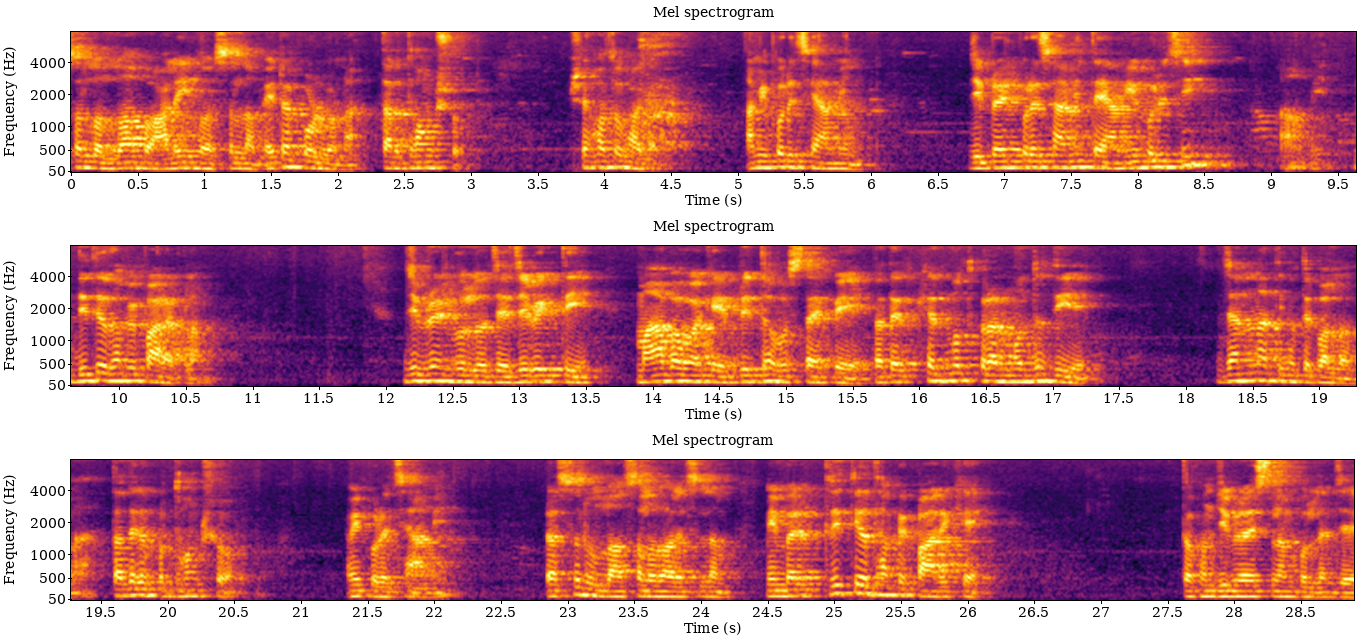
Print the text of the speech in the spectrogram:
সাল্লাহ আলাইহি আসাল্লাম এটা পড়ল না, তার ধ্বংস, সে হতভাগা। আমি পড়েছি আমিন। জিব্রাইল পড়েছে আমিন, তাই আমিও পড়েছি আমিন। দ্বিতীয় ধাপে পা রাখলাম। জিব্রাইল বলল যে যে ব্যক্তি মা বাবাকে বৃদ্ধাবস্থায় পেয়ে তাদের খেদমত করার মধ্য দিয়ে জান্নাতি হতে পারল না, তাদের উপর ধ্বংস। আমি পড়েছি আমি রাসুল্লাহ সাল্লাম মেম্বারের তৃতীয় ধাপে পা রেখে তখন জিবরা ইসলাম বললেন যে,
